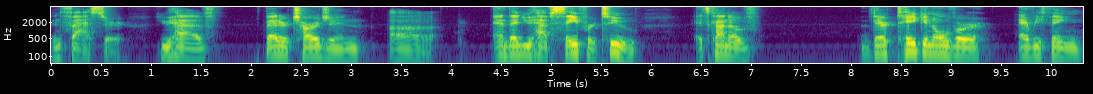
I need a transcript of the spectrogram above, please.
and faster. You have better charging uh and then you have safer too. It's kind of they're taking over everything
